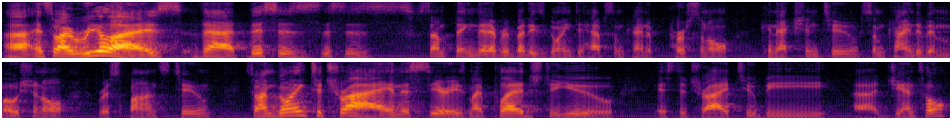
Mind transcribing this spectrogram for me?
Uh, and so I realize that this is this is something that everybody's going to have some kind of personal connection to, some kind of emotional response to. So I'm going to try in this series. My pledge to you is to try to be uh, gentle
